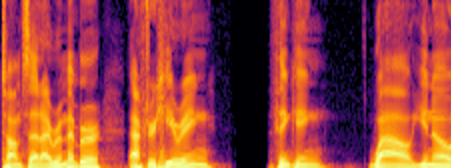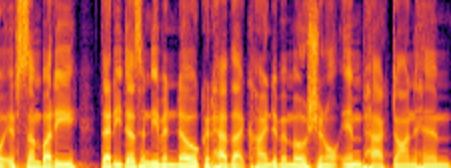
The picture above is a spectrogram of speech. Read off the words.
Tom said, I remember after hearing, thinking, wow, you know, if somebody that he doesn't even know could have that kind of emotional impact on him,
